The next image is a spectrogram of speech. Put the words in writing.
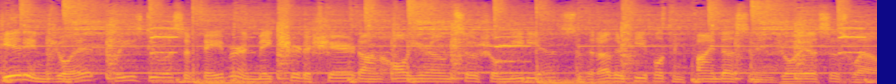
did enjoy it, please do us a favor and make sure to share it on all your own social media so that other people can find us and enjoy us as well.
